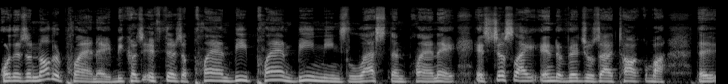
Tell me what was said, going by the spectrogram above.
or there's another plan A because if there's a plan B, plan B means less than plan A. It's just like individuals I talk about that,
